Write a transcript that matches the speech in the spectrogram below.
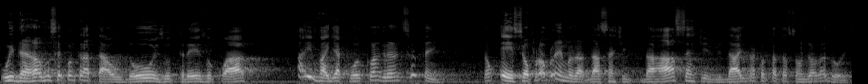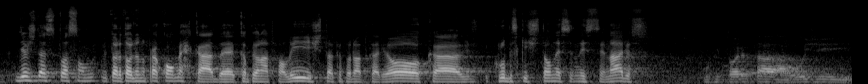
O ideal é você contratar o 2, o 3, o 4, aí vai de acordo com a grana que você tem. Então, esse é o problema da, da assertividade na contratação de jogadores. Diante da situação, Vitória está olhando para qual mercado? É Campeonato Paulista, Campeonato Carioca, clubes que estão nesse, nesses cenários? O Vitória está hoje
